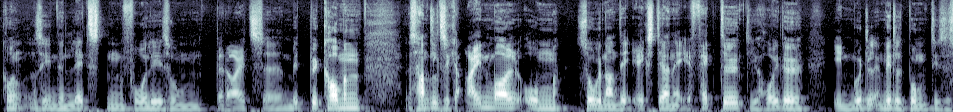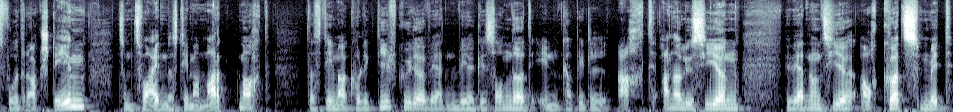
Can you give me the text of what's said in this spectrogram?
konnten Sie in den letzten Vorlesungen bereits äh, mitbekommen. Es handelt sich einmal um sogenannte externe Effekte, die heute im Mittelpunkt dieses Vortrags stehen. Zum Zweiten das Thema Marktmacht. Das Thema Kollektivgüter werden wir gesondert in Kapitel 8 analysieren. Wir werden uns hier auch kurz mit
